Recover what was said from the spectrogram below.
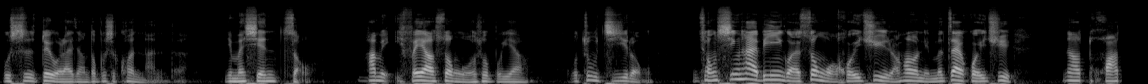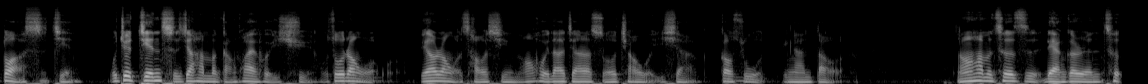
不是对我来讲都不是困难的，你们先走。他们非要送我，我说不要，我住基隆，你从辛亥殡仪馆送我回去，然后你们再回去，那要花多少时间？我就坚持叫他们赶快回去。我说让我不要让我操心，然后回到家的时候敲我一下，告诉我平安到了。然后他们车子两个人车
